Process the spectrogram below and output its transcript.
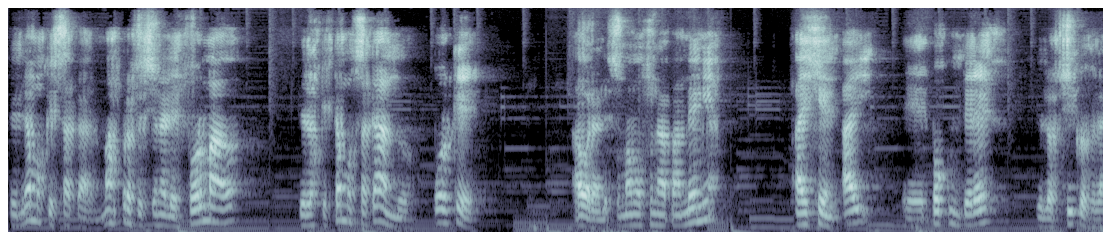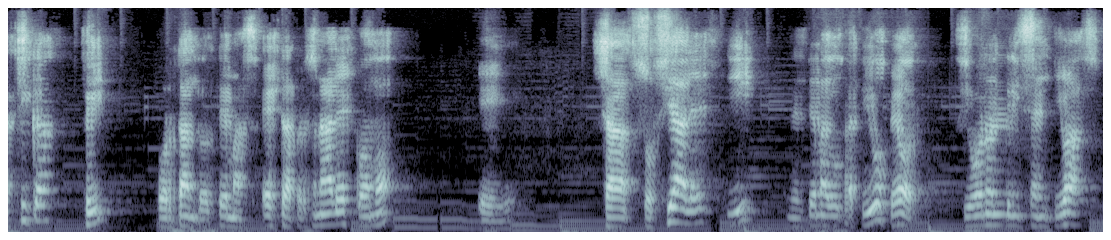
tendríamos que sacar más profesionales formados de los que estamos sacando. ¿Por qué? Ahora le sumamos una pandemia, hay, gente, hay eh, poco interés de los chicos, de las chicas, ¿sí? Por tanto, temas extrapersonales como eh, ya sociales y en el tema educativo peor. Si vos no le incentivás,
